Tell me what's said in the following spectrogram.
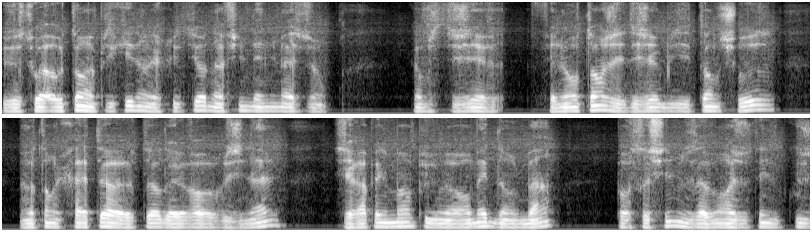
que je sois autant impliqué dans l'écriture d'un film d'animation. Comme j'ai fait longtemps, j'ai déjà oublié tant de choses, mais en tant que créateur et auteur de l'œuvre originale, j'ai rapidement pu me remettre dans le bain. Pour ce film, nous avons ajouté une, couche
